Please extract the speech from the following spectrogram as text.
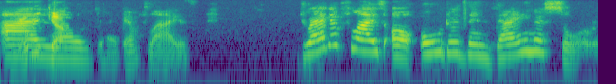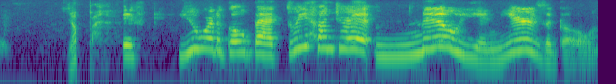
I love dragonflies. Dragonflies are older than dinosaurs. Yep. If you were to go back 300 million years ago,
